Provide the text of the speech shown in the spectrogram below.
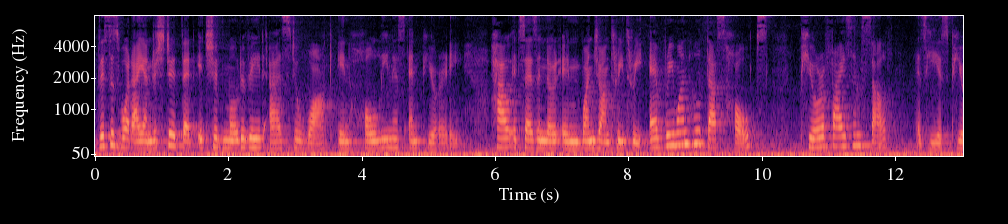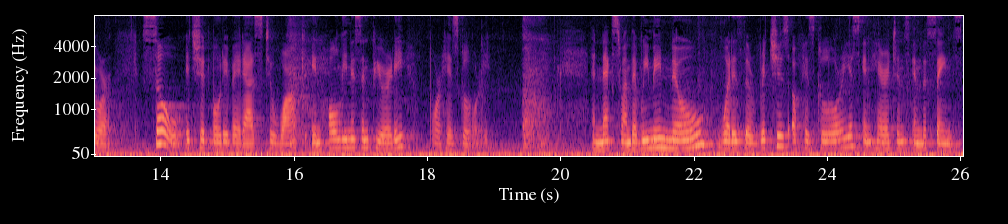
this is what I understood that it should motivate us to walk in holiness and purity how it says in, in 1 John 3 3 everyone who thus hopes purifies himself as he is pure. So it should motivate us to walk in holiness and purity for his glory. And next one, that we may know what is the riches of his glorious inheritance in the saints.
